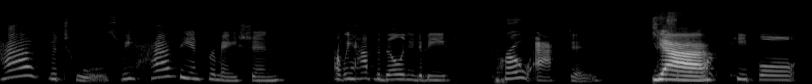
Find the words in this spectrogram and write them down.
have the tools, we have the information, and we have the ability to be proactive to yeah. people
